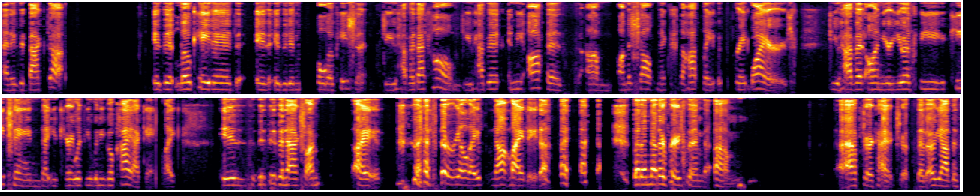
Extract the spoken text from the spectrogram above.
and is it backed up? Is it located, is, is, it in full location? Do you have it at home? Do you have it in the office um, on the shelf next to the hot plate with the frayed wires? Do you have it on your USB keychain that you carry with you when you go kayaking? Like, is this is an actual, I'm, I, that's a real life, not my data, but another person um, after a kayak trip said, oh yeah, this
